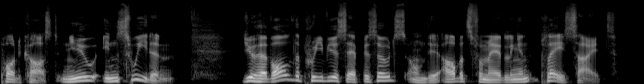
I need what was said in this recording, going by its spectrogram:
podcast, New in Sweden. You have all the previous episodes on the Arbetsförmedlingen Play site.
